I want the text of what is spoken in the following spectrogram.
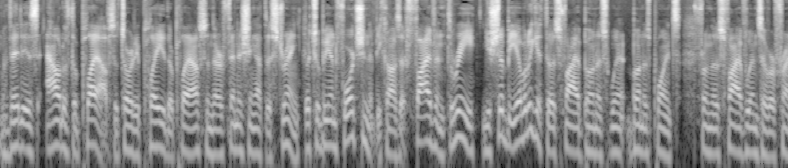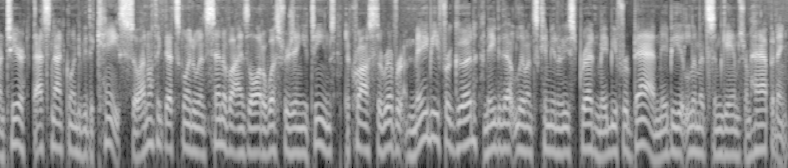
that is out of the playoffs. It's already played their playoffs and they're finishing out the string, which will be unfortunate because at five and three, you should be able to get those five bonus win- bonus points from those five wins over Frontier. That's not going to be the case. So I don't think that's going to incentivize a lot of West Virginia teams to cross the river. Maybe for good, maybe that limits community spread, maybe for bad, maybe it limits some games from happening.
